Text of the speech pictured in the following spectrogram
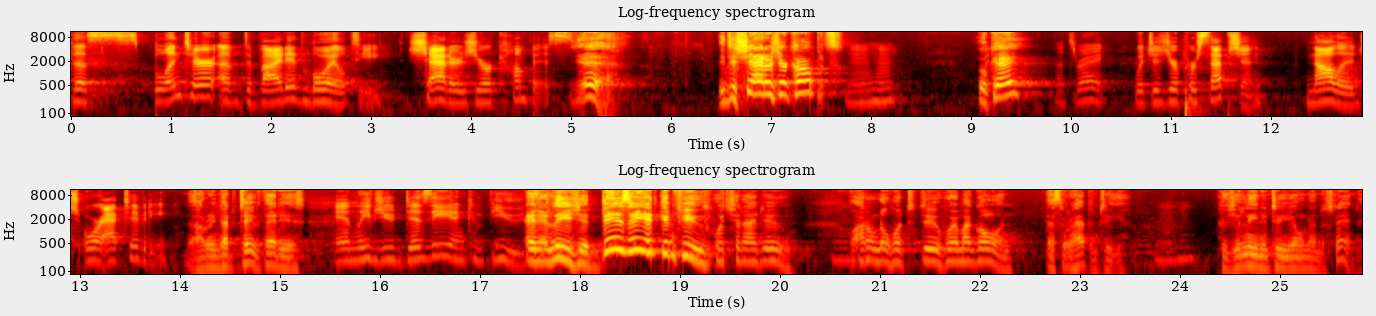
The splinter of divided loyalty shatters your compass. Yeah. It just shatters your compass. Mm-hmm. Okay? That's right. Which is your perception, knowledge, or activity, I don't even have to tell you what that is. And leaves you dizzy and confused. And it leaves you dizzy and confused. What should I do? Well, I don't know what to do. Where am I going? That's what will happen to you. Mm-hmm. Because you're leaning to your own understanding.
